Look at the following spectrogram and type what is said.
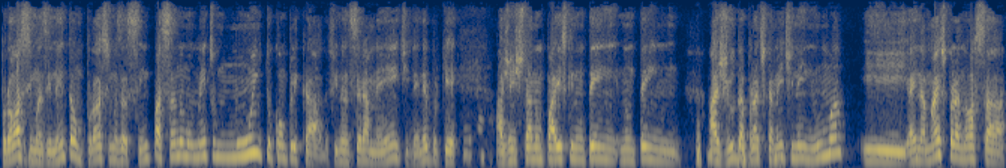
próximas e nem tão próximas assim, passando um momento muito complicado financeiramente, entendeu? Porque a gente está num país que não tem, não tem ajuda praticamente nenhuma e ainda mais para nossa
